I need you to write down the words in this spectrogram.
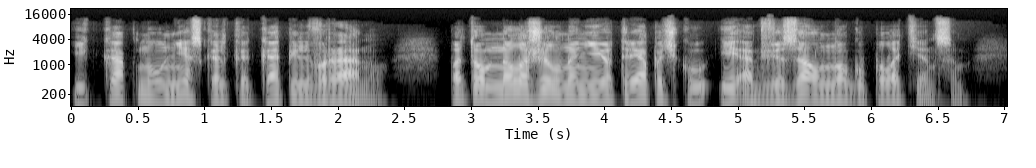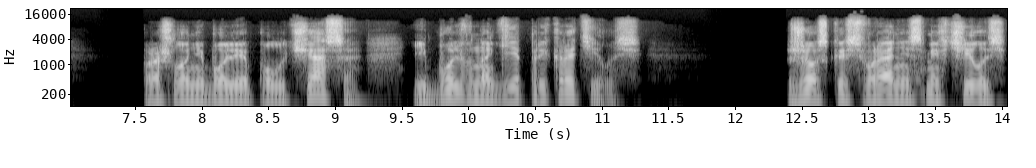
и капнул несколько капель в рану. Потом наложил на нее тряпочку и обвязал ногу полотенцем. Прошло не более получаса, и боль в ноге прекратилась. Жесткость в ране смягчилась,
